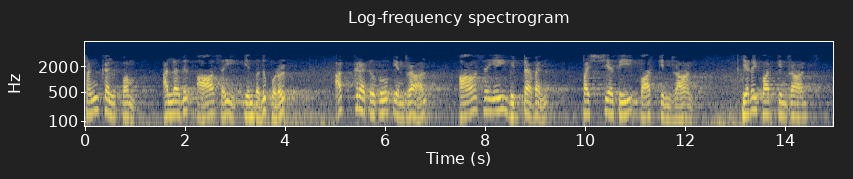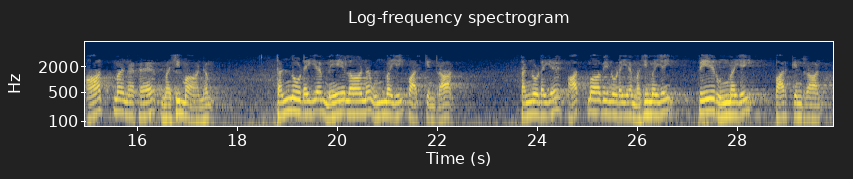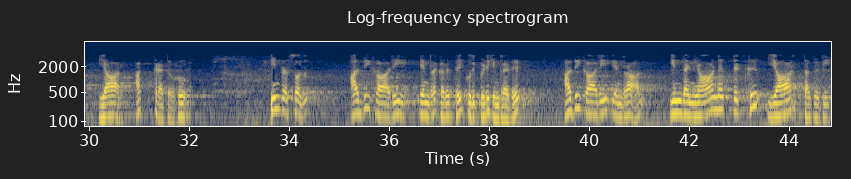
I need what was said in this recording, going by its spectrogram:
சங்கல்பம் அல்லது ஆசை என்பது பொருள். அக்ரதுகு என்றால் ஆசையை விட்டவன் பஷ்யதி பார்க்கின்றான். எதை பார்க்கின்றான்? ஆத்மனக மகிமானம். தன்னுடைய மேலான உண்மையை பார்க்கின்றான். தன்னுடைய ஆத்மாவினுடைய மகிமையை பேருண்மையை பார்க்கின்றான். யார்? அக்ரதுகு இந்த சொல் அதிகாரி என்ற கருத்தை குறிப்பிடுகின்றது. அதிகாரி என்றால் இந்த ஞானத்திற்கு யார் தகுதி?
